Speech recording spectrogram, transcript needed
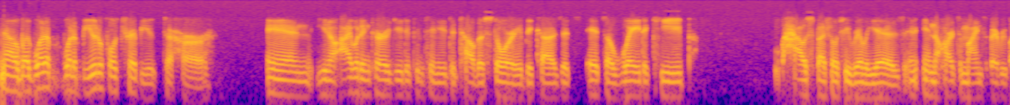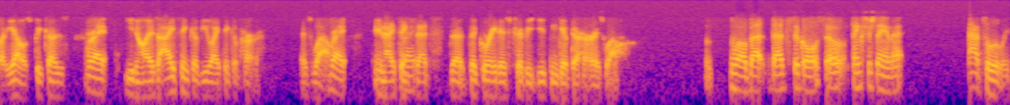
No, but what a what a beautiful tribute to her. And you know, I would encourage you to continue to tell the story because it's it's a way to keep how special she really is in, in the hearts and minds of everybody else. Because right you know, as I think of you, I think of her as well. Right. And I think right. that's the the greatest tribute you can give to her as well. Well, that that's the goal. So thanks for saying that. Absolutely,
